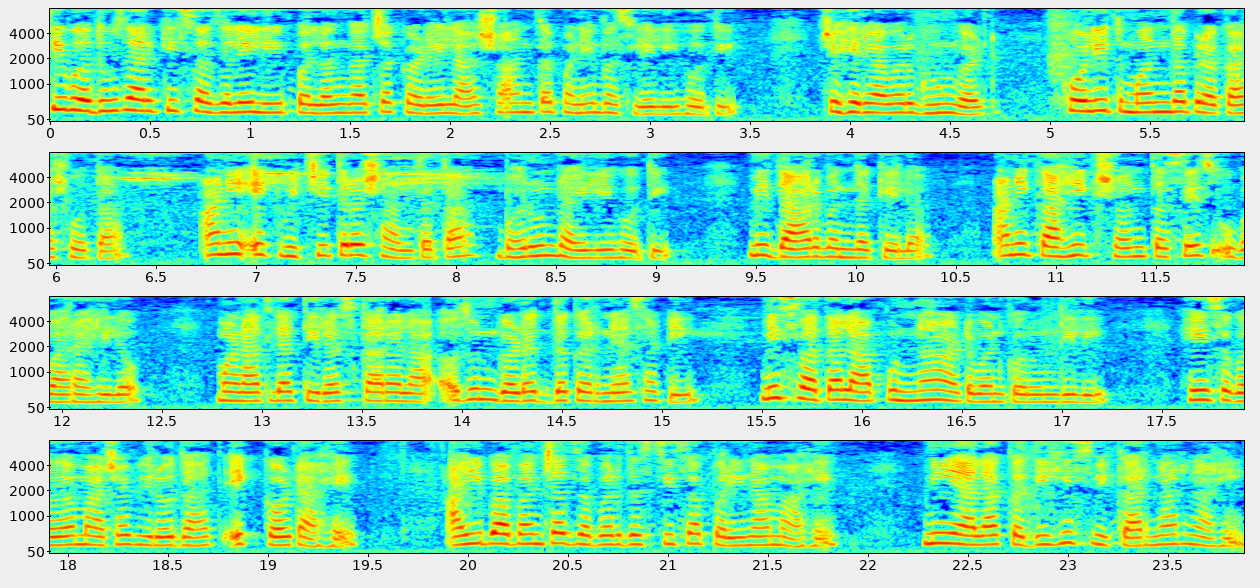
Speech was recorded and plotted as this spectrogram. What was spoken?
ती वधूसारखी सजलेली पलंगाच्या कडेला शांतपणे बसलेली होती. चेहऱ्यावर घुंगट खोलीत मंद प्रकाश होता आणि एक विचित्र शांतता भरून राहिली होती. मी दार बंद केलं आणि काही क्षण तसेच उभा राहिलो. मनातल्या तिरस्काराला अजून गडद्द करण्यासाठी मी स्वतःला पुन्हा आठवण करून दिली. हे सगळं माझ्या विरोधात एक कट आहे. आईबाबांच्या जबरदस्तीचा परिणाम आहे. मी याला कधीही स्वीकारणार नाही.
